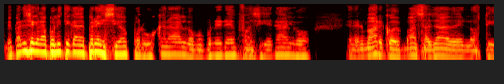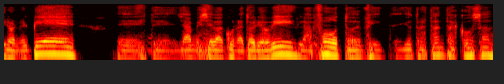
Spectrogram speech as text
me parece que la política de precios, por buscar algo, por poner énfasis en algo, en el marco más allá de los tiros en el pie, este, llámese vacunatorio big, la foto, en fin, y otras tantas cosas,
